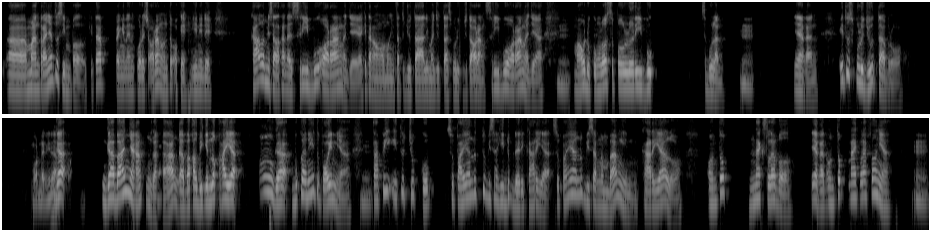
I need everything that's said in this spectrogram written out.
uh, mantranya tuh simple. Kita pengen encourage orang untuk oke okay, gini deh kalau misalkan ada seribu orang aja ya, kita nggak ngomongin satu juta, lima juta, sepuluh juta orang, seribu orang aja hmm. mau dukung lo sepuluh ribu sebulan, hmm. ya kan? Itu sepuluh juta bro. More than enough. Nggak, nggak banyak, nggak, nggak bakal bikin lo kaya. Enggak, bukan itu poinnya. Hmm. Tapi itu cukup supaya lu tuh bisa hidup dari karya, supaya lu bisa ngembangin karya lo untuk next level ya kan untuk naik levelnya hmm.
